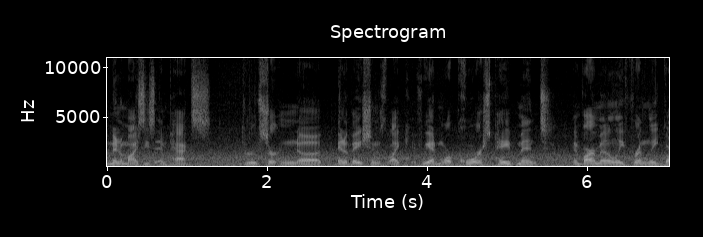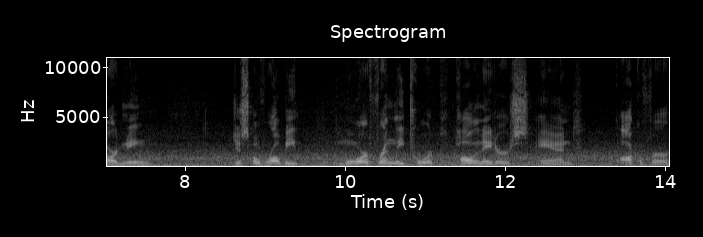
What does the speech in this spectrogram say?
minimize these impacts through certain uh, innovations, like if we had more porous pavement, environmentally friendly gardening, just overall be more friendly toward pollinators and the aquifer.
